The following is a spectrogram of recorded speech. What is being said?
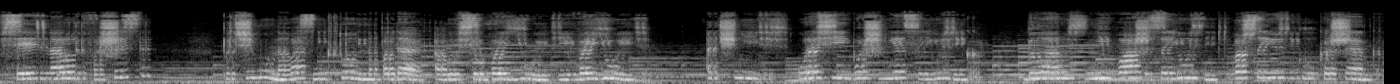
Все эти народы фашисты? Почему на вас никто не нападает, а вы все воюете и воюете? Очнитесь, у России больше нет союзников. Беларусь не ваши союзники, ваш союзник Лукашенко.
